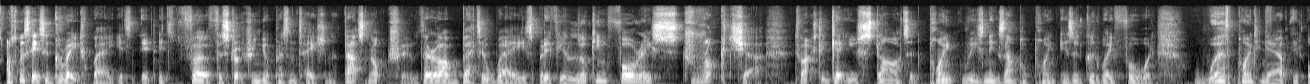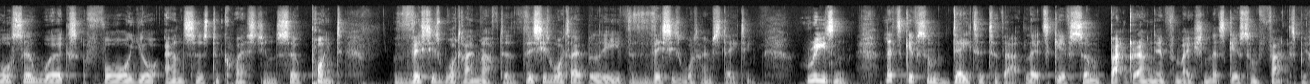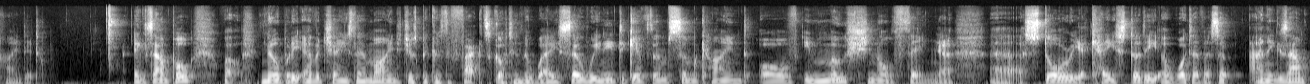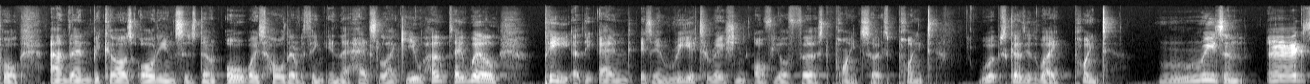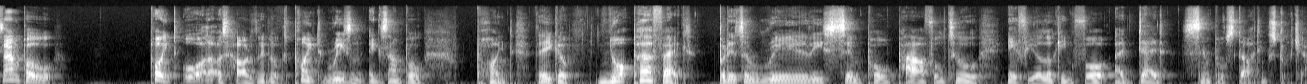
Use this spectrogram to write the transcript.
I was going to say it's a great way. It's it, it's for for structuring your presentation. That's not true. There are better ways, but if you're looking for a structure to actually get you started, point, reason, example, point is a good way forward. Worth pointing out, it also works for your answers to questions. So point, this is what I'm after. This is what I believe. This is what I'm stating. Reason. Let's give some data to that. Let's give some background information. Let's give some facts behind it. Example, well, nobody ever changed their mind just because the facts got in the way, so we need to give them some kind of emotional thing, uh, uh, a story, a case study, or whatever. So, an example, and then because audiences don't always hold everything in their heads like you hope they will, P at the end is a reiteration of your first point. So, it's point, whoops, go the other way, point, reason, example, point. Oh, that was harder than it looks. Point, reason, example point. There you go. Not perfect, but it's a really simple, powerful tool if you're looking for a dead simple starting structure.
